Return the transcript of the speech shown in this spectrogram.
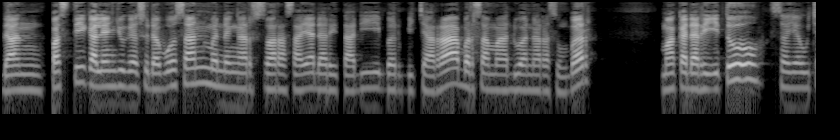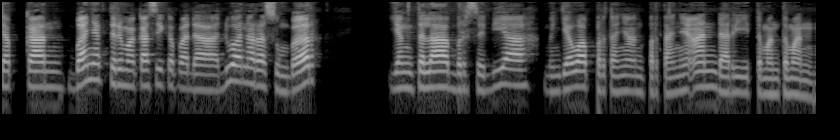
dan pasti kalian juga sudah bosan mendengar suara saya dari tadi berbicara bersama dua narasumber. Maka dari itu, saya ucapkan banyak terima kasih kepada dua narasumber yang telah bersedia menjawab pertanyaan-pertanyaan dari teman-teman.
